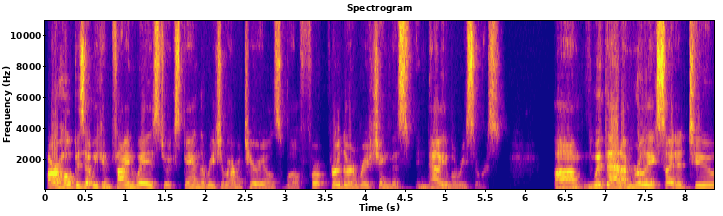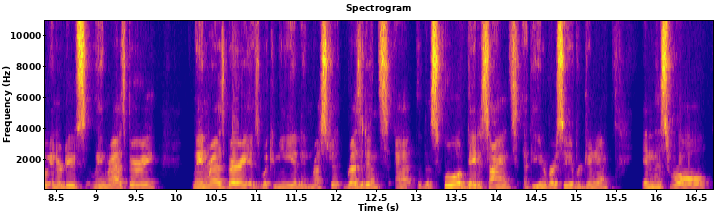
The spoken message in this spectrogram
Our hope is that we can find ways to expand the reach of our materials while further enriching this invaluable resource. Um, with that, I'm really excited to introduce Lane Rasberry. Lane Rasberry is Wikimedian in res residence at the School of Data Science at the University of Virginia. In this role,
